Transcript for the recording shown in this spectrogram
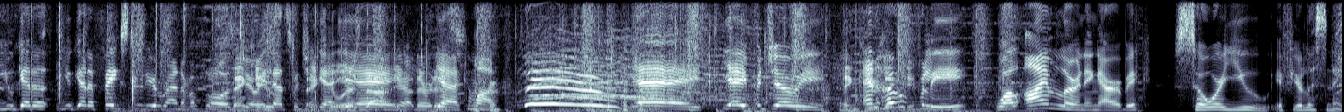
You get a you get a fake studio round of applause, Thank Joey. you. That's what Thank you get. you. Where's Yay. that? Yeah, there it Yeah, is. come on. Woo! Yay! Yay for Joey. Thank you, And thank you. hopefully, while I'm learning Arabic, so are you if you're listening.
